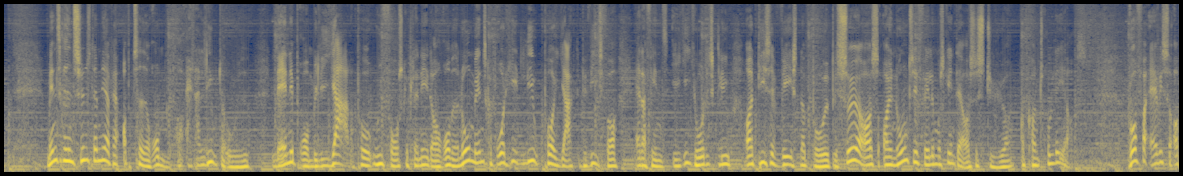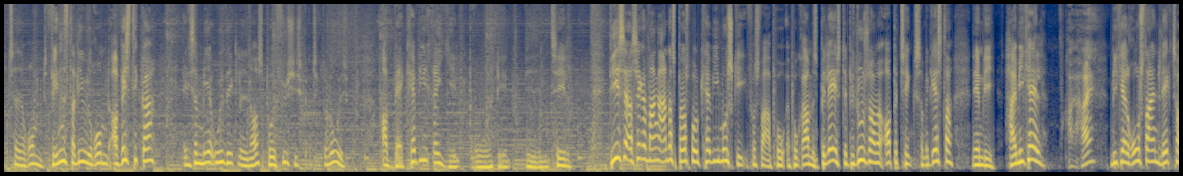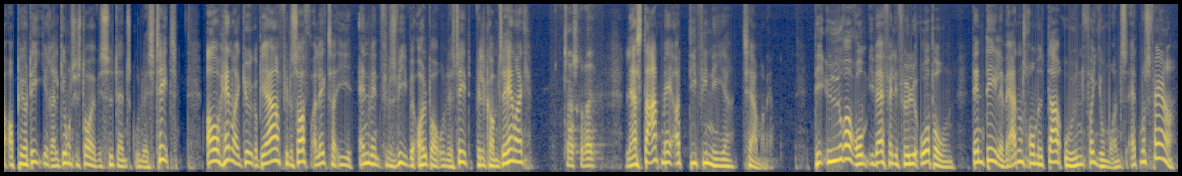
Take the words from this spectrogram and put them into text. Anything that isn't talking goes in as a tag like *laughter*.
Menneskeheden synes nemlig at være optaget af rummet, og er der liv derude? Lande bruger milliarder på at udforske planeter og rummet, og nogle mennesker bruger et helt liv på at jagte bevis for, at der findes ikke jordisk liv, og at disse væsener både besøger os, og i nogle tilfælde måske endda også styrer og kontrollerer os. Hvorfor er vi så optaget af rummet? Findes der liv i rummet? Og hvis det gør, er de så mere udviklede end os, både fysisk og teknologisk? Og hvad kan vi reelt bruge den viden til? Disse og sikkert mange andre spørgsmål kan vi måske få svar på af programmets belæste, beslutsomme og betænksomme gæster, nemlig Hej Michael. Hej, hej. Michael Rostein, lektor og Ph.D. i religionshistorie ved Syddansk Universitet. Og Henrik Gøger Bjerre, filosof og lektor i anvendt filosofi ved Aalborg Universitet. Velkommen til, Henrik. Tak skal du have. Lad os starte med at definere termerne. Det ydre rum, i hvert fald ifølge ordbogen, den del af verdensrummet, der er uden for jordens atmosfære.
